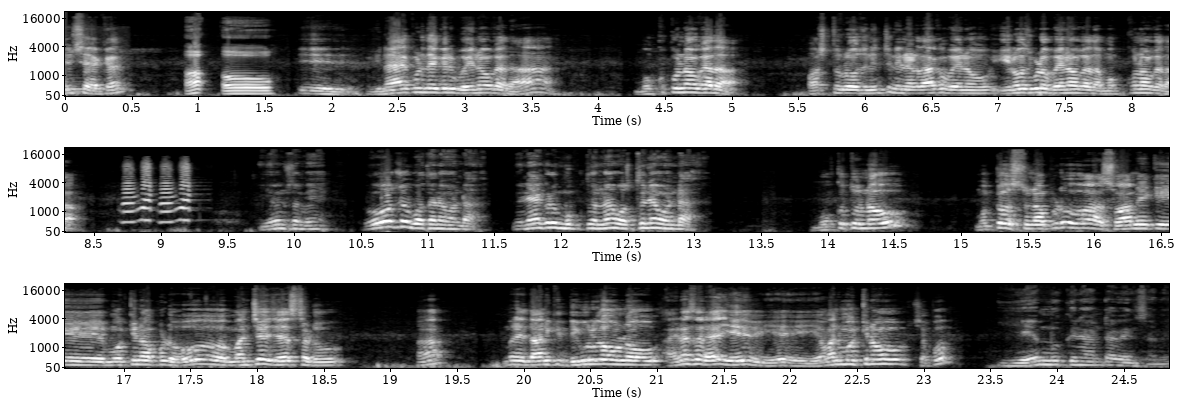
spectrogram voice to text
ఏం శేఖర్ Uh-oh. ఈ వినాయకుడి దగ్గరికి పోయినావు కదా? మొక్కుకున్నావు కదా? ఫస్ట్ రోజు నుంచి నిన్న దాకా పోయినావు. ఈ రోజు కూడా పోయినావు కదా? మొక్కుకున్నావు కదా? ఏం స్వామి? రోజు పోతానే ఉండ. వినాయకుడు ముక్కుతున్నా వస్తూనే ఉండ. మొక్కుతున్నావు. మొక్కి వస్తున్నప్పుడు ఆ స్వామికి మొక్కినప్పుడు మంచిగా చేస్తాడు. ఆ? మరి దానికి దిగులుగా ఉన్నావు. అయినా సరే ఏ ఏమని మొక్కినావు? చెప్పు. ఏం ముక్కినా అంటావేం స్వామి?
